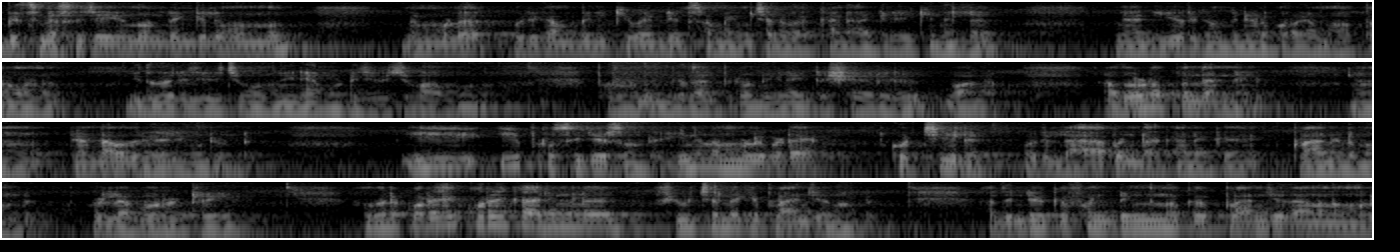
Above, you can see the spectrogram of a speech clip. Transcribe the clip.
ബിസിനസ് ചെയ്യുന്നുണ്ടെങ്കിലും ഒന്നും നമ്മൾ ഒരു കമ്പനിക്ക് വേണ്ടിയും സമയം ചിലവാക്കാൻ ആഗ്രഹിക്കുന്നില്ല. ഞാൻ ഈ ഒരു കമ്പനിയോട് പറയാൻ മാത്രമാണ് ഇതുവരെ ജീവിച്ചു പോകുന്നു ഇനി അങ്ങോട്ട് ജീവിച്ചു പോകാൻ പോകുന്നു. അപ്പോൾ അതുകൊണ്ട് നിങ്ങൾക്ക് താല്പര്യമുണ്ടെങ്കിൽ അതിന്റെ ഷെയറുകൾ വാങ്ങാം. അതോടൊപ്പം തന്നെ രണ്ടാമതൊരു കാര്യം കൂടിയുണ്ട് ഈ ഈ പ്രൊസീജിയേഴ്സ് ഉണ്ട്. ഇനി നമ്മളിവിടെ കൊച്ചിയിൽ ഒരു ലാബ് ഉണ്ടാക്കാനൊക്കെ പ്ലാൻ ഇടുന്നുണ്ട്. ഒരു ലബോറട്ടറി അതുപോലെ കുറേ കുറേ കാര്യങ്ങൾ ഫ്യൂച്ചറിലേക്ക് പ്ലാൻ ചെയ്യുന്നുണ്ട്. അതിന്റെയൊക്കെ ഫണ്ടിങ് എന്നൊക്കെ പ്ലാൻ ചെയ്താണ് നമ്മൾ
